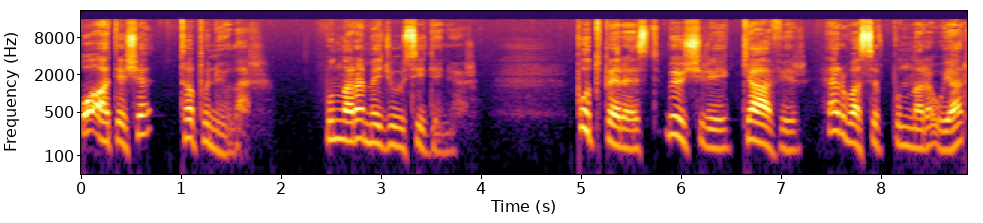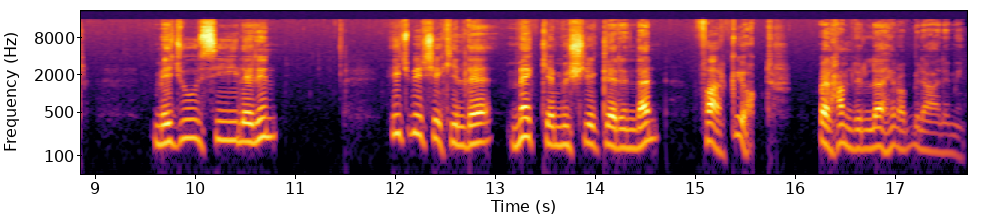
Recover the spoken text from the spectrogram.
o ateşe tapınıyorlar. Bunlara mecusi deniyor. Putperest, müşrik, kafir her vasıf bunlara uyar. Mecusilerin hiçbir şekilde Mekke müşriklerinden farkı yoktur. Velhamdülillahi Rabbil Alemin.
